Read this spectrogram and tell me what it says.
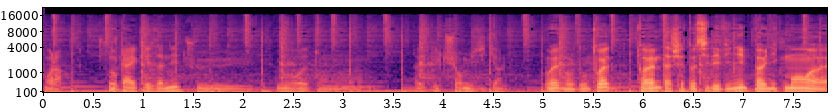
voilà. Je trouve Donc- qu'avec les années, tu, tu ouvres ton, ta culture musicale. Ouais, donc, donc toi, toi-même, t'achètes aussi des vinyles, pas uniquement euh,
